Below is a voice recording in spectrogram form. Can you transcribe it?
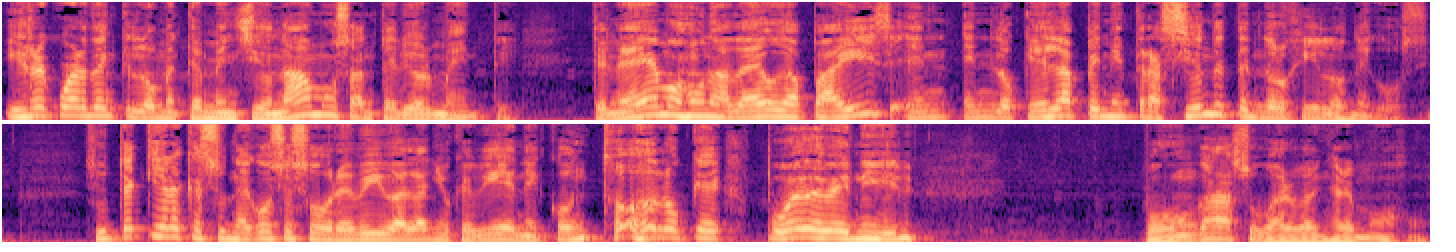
Y recuerden que lo que mencionamos anteriormente, tenemos una deuda país en, en lo que es la penetración de tecnología en los negocios. Si usted quiere que su negocio sobreviva el año que viene con todo lo que puede venir, ponga su barba en remojo.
